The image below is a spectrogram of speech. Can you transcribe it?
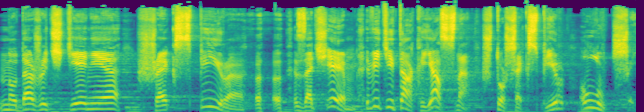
но даже чтение Шекспира. Зачем? Ведь и так ясно, что Шекспир лучший.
